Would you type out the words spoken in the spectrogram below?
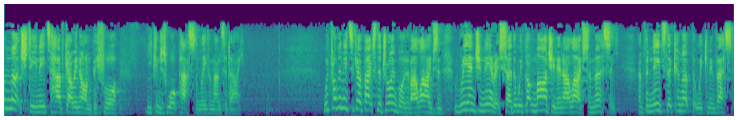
much do you need to have going on before you can just walk past and leave a man to die. We probably need to go back to the drawing board of our lives and re engineer it so that we've got margin in our lives for mercy and for needs that come up that we can invest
